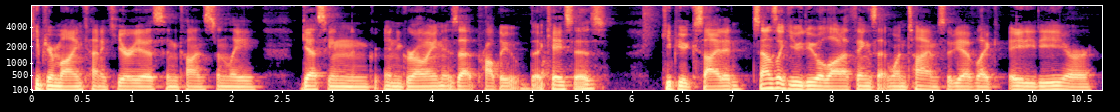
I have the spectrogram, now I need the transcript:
Keep your mind kind of curious and constantly guessing and, and growing. Is that probably the case? Is keep you excited? Sounds like you do a lot of things at one time. So do you have like ADD or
